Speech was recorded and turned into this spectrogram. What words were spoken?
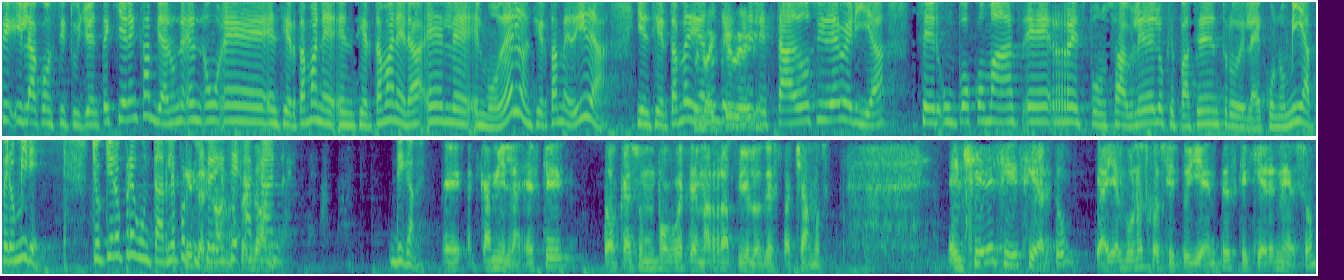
y la constituyente quieren cambiar eh, en, cierta manera en cierta manera el, modelo en cierta medida y en cierta medida donde dicen el Estado sí debería ser un poco más eh, responsable de lo que pase dentro de la economía. Pero mire, yo quiero preguntarle porque usted dice acá Dígame. Eh, Camila, es que tocas un poco de tema rápido y los despachamos. En Chile sí es cierto que hay algunos constituyentes que quieren eso,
